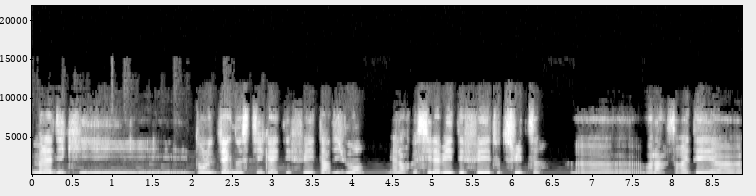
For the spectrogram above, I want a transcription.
maladie qui dont le diagnostic a été fait tardivement, alors que s'il avait été fait tout de suite, euh, voilà, ça aurait été euh,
